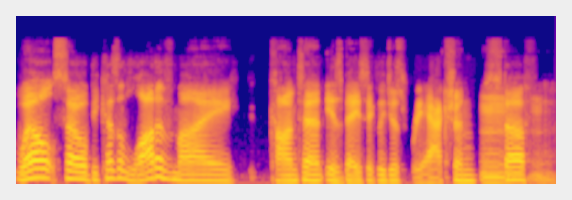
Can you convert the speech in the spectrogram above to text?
Well, so because a lot of my content is basically just reaction Mm, stuff. mm,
